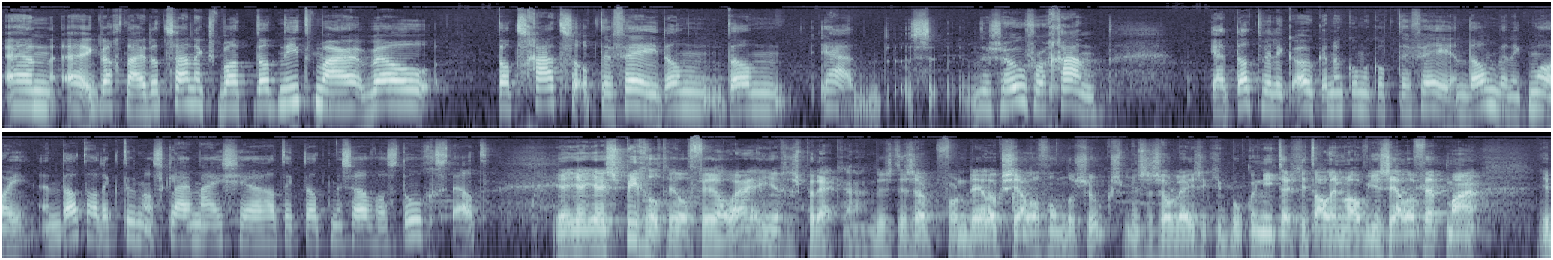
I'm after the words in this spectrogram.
En uh, ik dacht, nou, dat Sanexbad, dat niet, maar wel dat schaatsen op tv. Dan, dan ja, er zo voor gaan. Ja, dat wil ik ook. En dan kom ik op tv en dan ben ik mooi. En dat had ik toen als klein meisje, had ik dat mezelf als doel gesteld. Jij, jij, spiegelt heel veel hè, in je gesprekken. Dus het is ook voor een deel ook zelfonderzoek. Tenminste, zo lees ik je boeken. Niet dat je het alleen maar over jezelf hebt, maar je,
